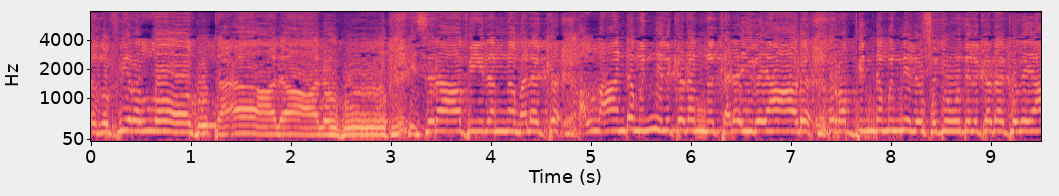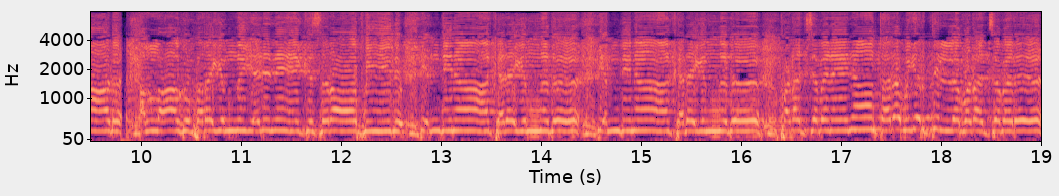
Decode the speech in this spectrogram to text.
യഗ്ഫിറല്ലാഹു ഇസ്രാഫീൽ എന്ന മലക്ക് അള്ളാന്റെ മുന്നിൽ കിടന്ന് കരയുകയാണ് റബ്ബിന്റെ മുന്നിൽ സുജൂതിൽ കിടക്കുകയാണ് അള്ളാഹു പറയുന്നു എഴുന്നേക്ക് ഇസ്രാഫീൽ. എന്തിനാ കരയുന്നത്? എന്തിനാ കരയുന്നത്? പടച്ചവനെ ഞാൻ തല ഉയർത്തില്ല പടച്ചവര്.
